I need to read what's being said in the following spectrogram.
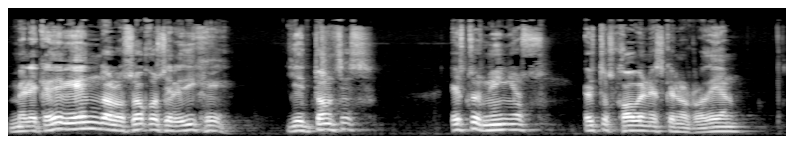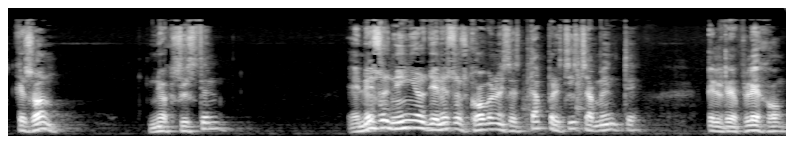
me le quedé viendo a los ojos y le dije, ¿y entonces estos niños, estos jóvenes que nos rodean, qué son? ¿No existen? En esos niños y en esos jóvenes está precisamente el reflejo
